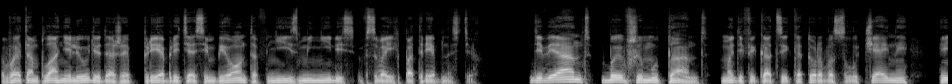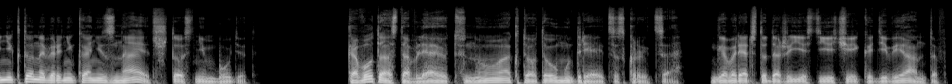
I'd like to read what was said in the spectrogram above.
В этом плане люди, даже приобретя симбионтов, не изменились в своих потребностях. Девиант — бывший мутант, модификации которого случайны, и никто наверняка не знает, что с ним будет. Кого-то оставляют, ну а кто-то умудряется скрыться. Говорят, что даже есть ячейка девиантов,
